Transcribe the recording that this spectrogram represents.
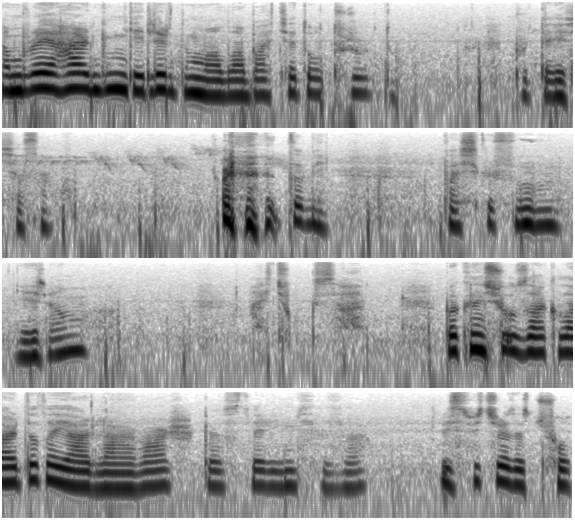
Ben buraya her gün gelirdim valla bahçede otururdum. Burada yaşasam. Tabii başkasının yeri ama. Ay çok güzel. Bakın şu uzaklarda da yerler var. Göstereyim size. İsviçre'de çok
